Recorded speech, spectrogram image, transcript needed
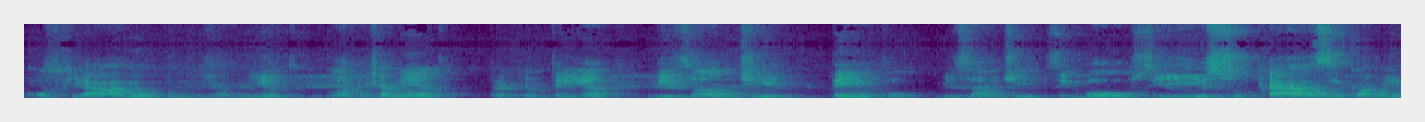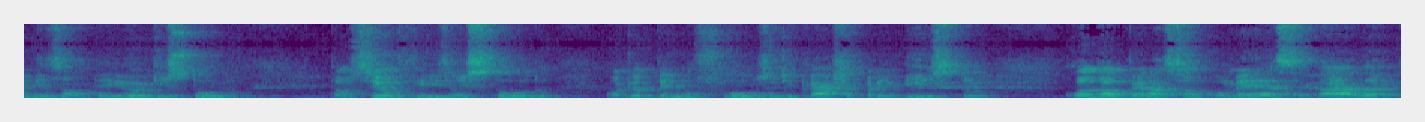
confiável e planejamento, para que eu tenha visão de tempo, visão de desembolso, e isso case com a minha visão anterior de estudo. Então, se eu fiz um estudo onde eu tenho um fluxo de caixa previsto, quando a operação começa, dada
